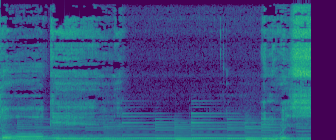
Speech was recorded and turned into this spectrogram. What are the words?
talking in whispers.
